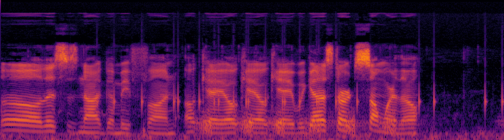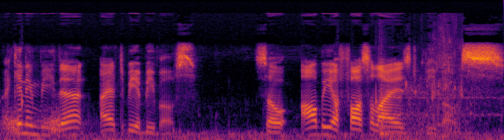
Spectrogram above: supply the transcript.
Oh, this is not gonna be fun. Okay, okay, okay. We gotta start somewhere, though. I can't even be that. I have to be a Bibos. So, I'll be a fossilized Bibos.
